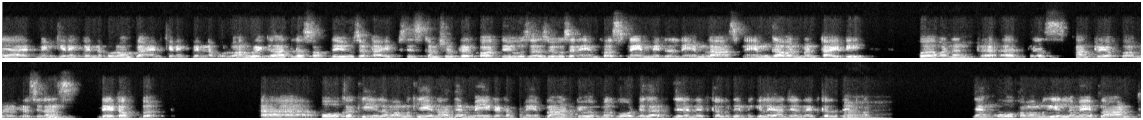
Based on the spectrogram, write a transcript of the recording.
එයා ඇඩ්මින් කෙනෙක් වෙන්න පුළුවන් ක්ලයන්ට් කෙනෙක් වෙන්න පුළුවන්. Regardless of the user type system should record the user's username first name middle name last name government id permanent uh, address, country of permanent residence, date of birth. ඕක කියලා මම කියනවා දැන් මේකට මේ plant UML code එක generate කරලා දෙන්න කියලා එයා generate කරලා දෙනවා. දැන් ඕක මම ගිහලා මේ plant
